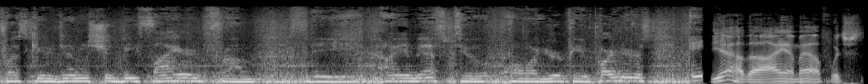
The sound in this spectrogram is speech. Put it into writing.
prosecutor general should be fired from the IMF to all our European partners. Yeah, the IMF, which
